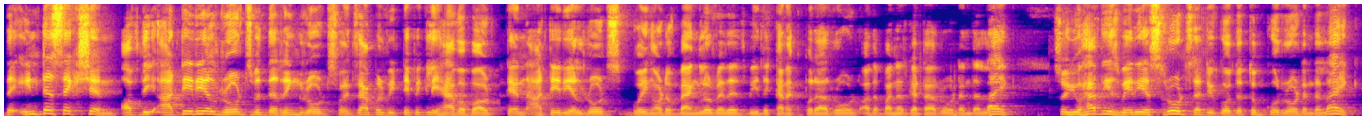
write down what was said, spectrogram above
the intersection of the arterial roads with the ring roads. For example, we typically have about 10 arterial roads going out of Bangalore, whether it be the Kanakapura road or the Bannerghatta road and the like. So you have these various roads that you go, the Tumkur road and the like.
